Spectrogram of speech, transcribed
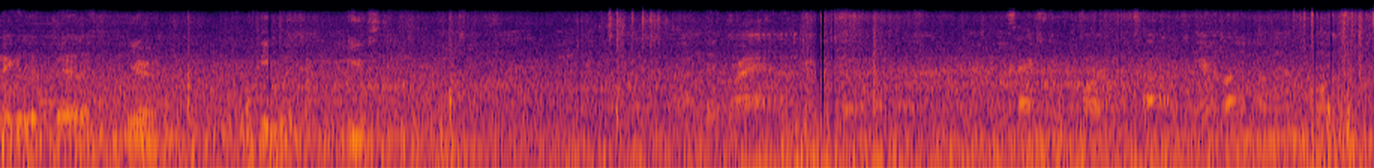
make it look better. Yeah. Compete with Houston. Underground. It's actually a park on top. Everybody know that park.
